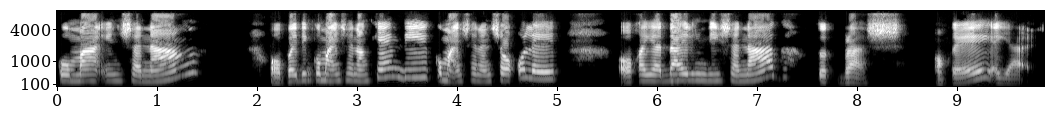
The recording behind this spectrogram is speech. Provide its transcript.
kumain siya ng, o pwedeng kumain siya ng candy, kumain siya ng chocolate, o kaya dahil hindi siya nag-toothbrush. Okay? Ayan.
